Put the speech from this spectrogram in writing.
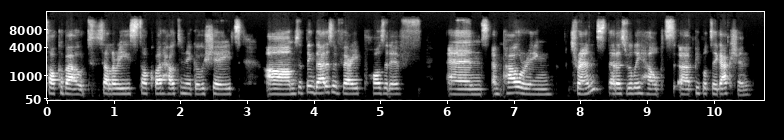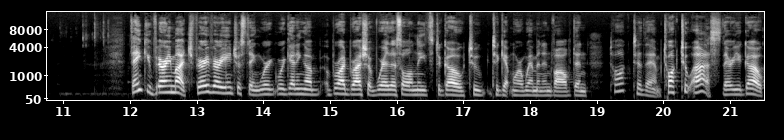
talk about salaries, talk about how to negotiate. Um, so I think that is a very positive and empowering trend that has really helped uh, people take action. Thank you very much. Very, very interesting. We're, we're getting a, a broad brush of where this all needs to go to, to get more women involved and Talk to them. Talk to us. There you go.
